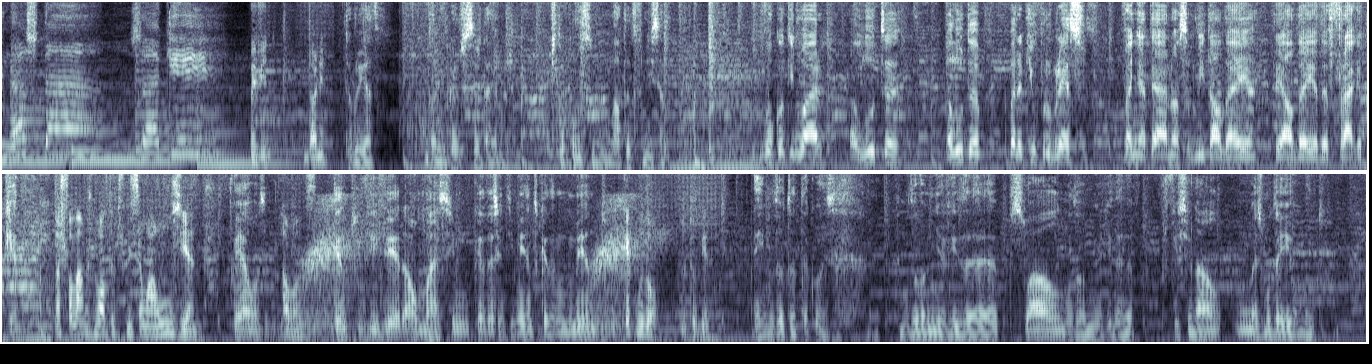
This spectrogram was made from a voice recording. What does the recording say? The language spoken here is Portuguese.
ainda estamos aqui. Bem-vindo, António. Muito obrigado. António Pedro Sesdeiro. Estou como sou, numa alta definição. Vou continuar a luta, a luta para que o progresso venha até à nossa bonita aldeia, até à aldeia da Fraga Pequena. Nós falámos no Alta Definição há 11 anos. Foi há 11. Há 11. Tento viver ao máximo cada sentimento, cada momento. O que é que mudou na tua vida? E mudou tanta coisa. Mudou a minha vida pessoal, mudou a minha vida profissional, mas mudei eu muito.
